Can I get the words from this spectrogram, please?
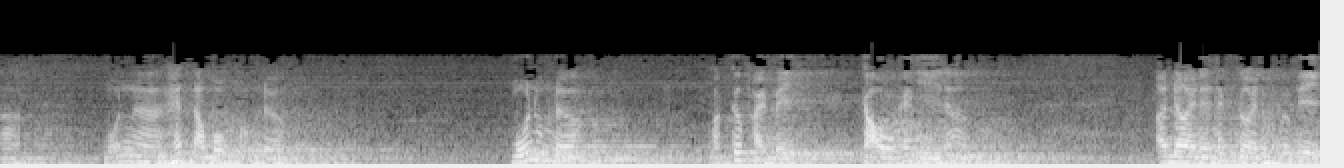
À, muốn à, hết đau bụng không được muốn không được mà cứ phải bị cầu cái gì đó. Ở đời này ta cười lắm quý vị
